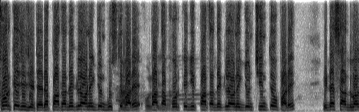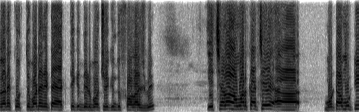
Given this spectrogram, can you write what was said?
ফোর কেজি যেটা এটা পাতা দেখলে অনেকজন বুঝতে হ্যাঁ, পারে। পাতা ফোর কেজির পাতা দেখলে অনেকজন চিনতেও পারে। এটা সাত বাগানে করতে পারেন এটা এক থেকে দেড় বছর কিন্তু ফল আসবে। এছাড়াও আমার কাছে মোটামুটি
